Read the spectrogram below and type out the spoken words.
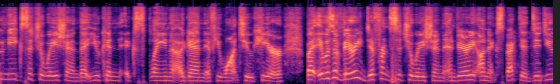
unique situation that you can explain again if you want to here, but it was a very different situation and very unexpected. Did you?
